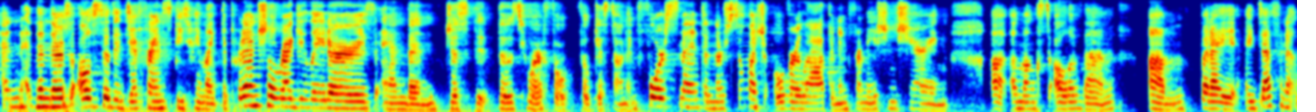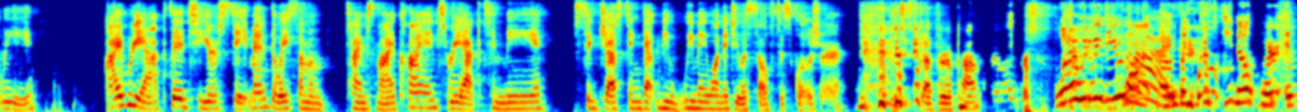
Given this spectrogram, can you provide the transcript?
And, and, then there's also the difference between like the prudential regulators and then just the, those who are fo- focused on enforcement. And there's so much overlap and information sharing uh, amongst all of them. Um, but I, I definitely I reacted to your statement the way sometimes my clients react to me suggesting that we, we may want to do a self-disclosure discover a problem like, why would we do that i was like well you know there is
